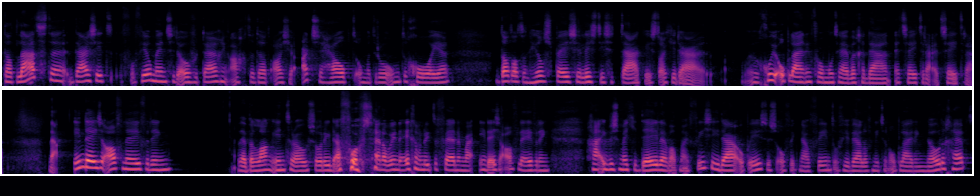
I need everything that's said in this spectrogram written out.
dat laatste, daar zit voor veel mensen de overtuiging achter dat als je artsen helpt om het roer om te gooien, dat dat een heel specialistische taak is, dat je daar een goede opleiding voor moet hebben gedaan, et cetera, et cetera. Nou, in deze aflevering, we hebben een lang intro, sorry daarvoor, we zijn alweer negen minuten verder, maar in deze aflevering ga ik dus met je delen wat mijn visie daarop is. Dus of ik nou vind of je wel of niet een opleiding nodig hebt.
